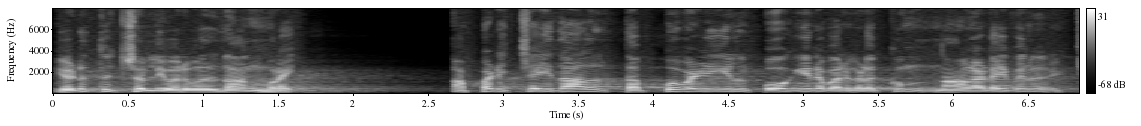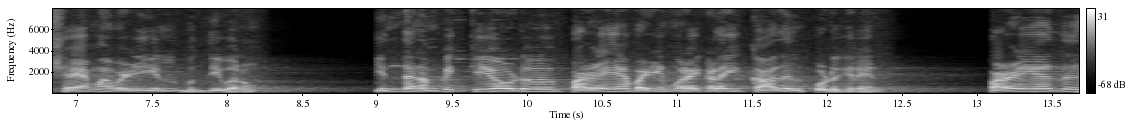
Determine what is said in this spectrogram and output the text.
எடுத்துச் சொல்லி வருவதுதான் முறை. அப்படி செய்தால் தப்பு வழியில் போகிறவர்களுக்கும் நாளடைவில் க்ஷேம வழியில் புத்தி வரும். இந்த நம்பிக்கையோடு பழைய வழிமுறைகளை காதில் போடுகிறேன். பழையது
